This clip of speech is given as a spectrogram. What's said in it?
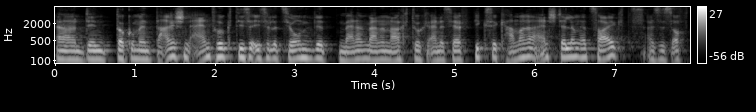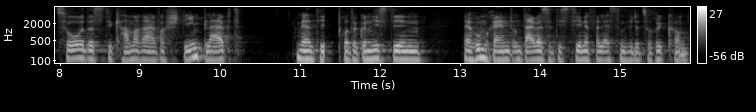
Äh, den dokumentarischen Eindruck dieser Isolation wird meiner Meinung nach durch eine sehr fixe Kameraeinstellung erzeugt. Also es ist oft so, dass die Kamera einfach stehen bleibt, während die Protagonistin herumrennt und teilweise die Szene verlässt und wieder zurückkommt.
